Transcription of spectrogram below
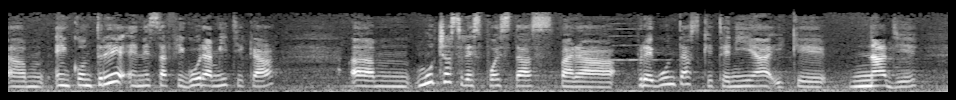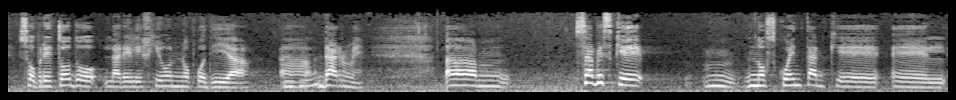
um, encontré en esta figura mítica um, muchas respuestas para preguntas que tenía y que nadie, sobre todo la religión, no podía uh, darme. Um, Sabes que nos cuentan que el-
